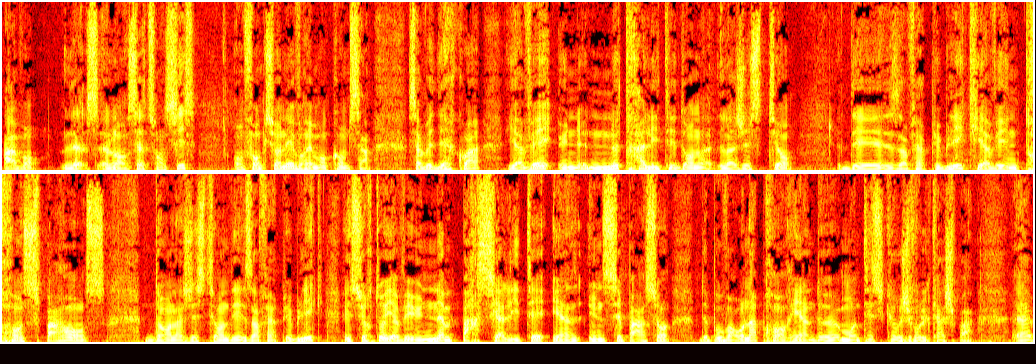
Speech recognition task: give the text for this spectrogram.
Avant l'an 706, on fonctionnait vraiment comme ça. Ça veut dire quoi? Il y avait une neutralité dans la gestion des affaires publiques, il y avait une transparence dans la gestion des affaires publiques et surtout il y avait une impartialité et une séparation de pouvoir. On n'apprend rien de Montesquieu, je vous le cache pas, euh,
